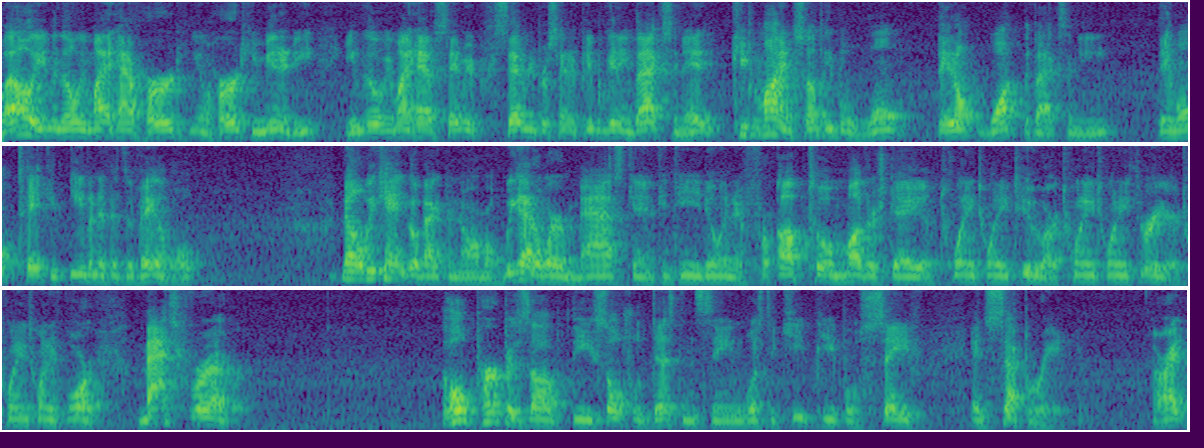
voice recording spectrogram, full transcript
well, even though we might have herd, you know, herd immunity, even though we might have 70, percent of people getting vaccinated, keep in mind some people won't, they don't want the vaccine. They won't take it even if it's available. No, we can't go back to normal. We got to wear masks and continue doing it for up till Mother's Day of 2022 or 2023 or 2024. Mask forever. The whole purpose of the social distancing was to keep people safe and separated. All right?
